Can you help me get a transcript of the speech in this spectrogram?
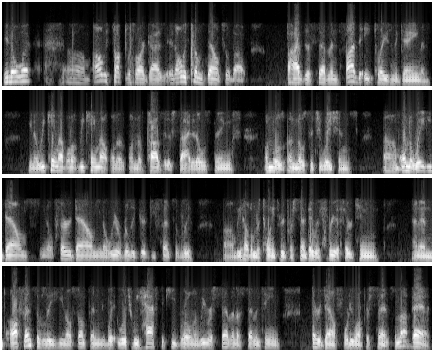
You know what? Um, I always talk with our guys. It always comes down to about five to seven, five to eight plays in the game, and you know we came out on a, we came out on a, on the positive side of those things on those on those situations. Um, on the weighty downs, you know, third down, you know, we were really good defensively. Um, we held them to 23%. They were three of 13. And then offensively, you know, something w- which we have to keep rolling. We were seven of 17 third down, 41%. So not bad.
